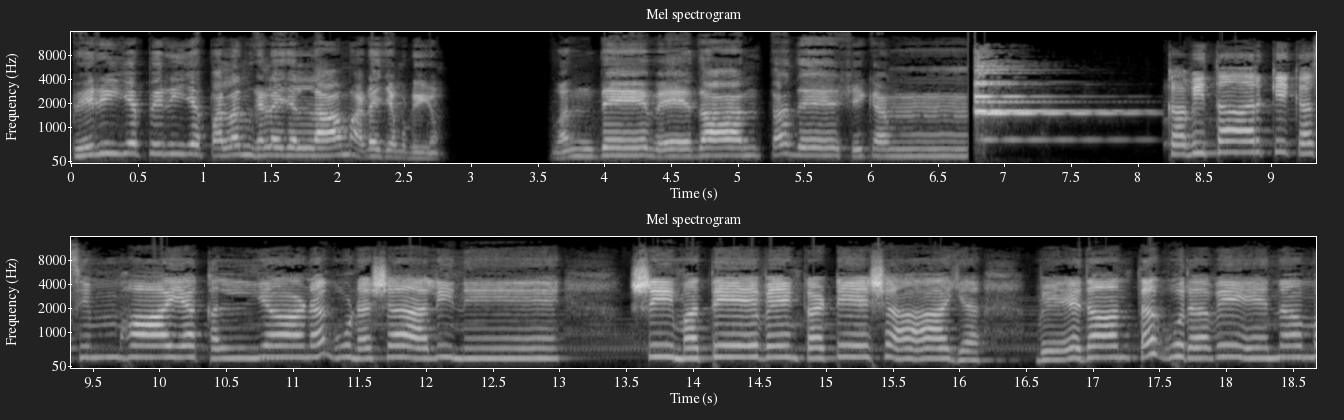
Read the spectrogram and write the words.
பெரிய பெரிய பலன்களையெல்லாம் அடைய முடியும். வந்தே வேதாந்த தேசிகம் கவிதார்க்கிக சிம்ஹாய கல்யாண குணசாலினே ஸ்ரீமதே வெங்கடேஷாய వేదాంత గురవే నమ.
